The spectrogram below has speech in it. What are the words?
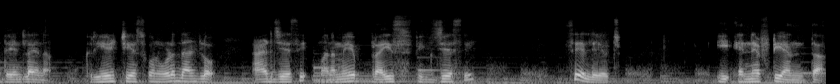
దేంట్లో అయినా క్రియేట్ చేసుకొని కూడా దాంట్లో యాడ్ చేసి మనమే ప్రైస్ ఫిక్స్ చేసి సేల్ చేయొచ్చు. ఈ ఎన్ఎఫ్టీ అంతా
